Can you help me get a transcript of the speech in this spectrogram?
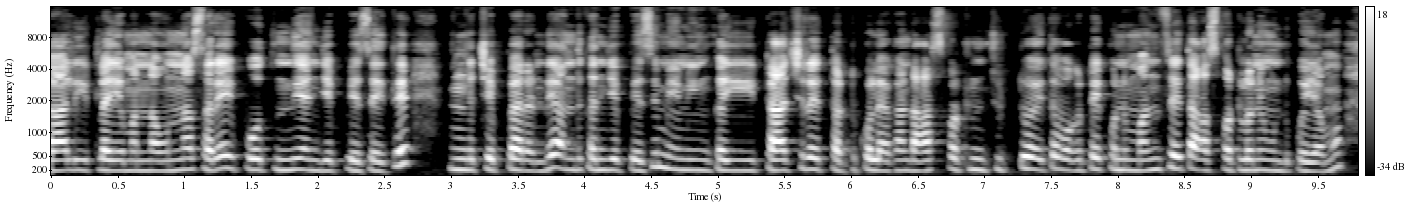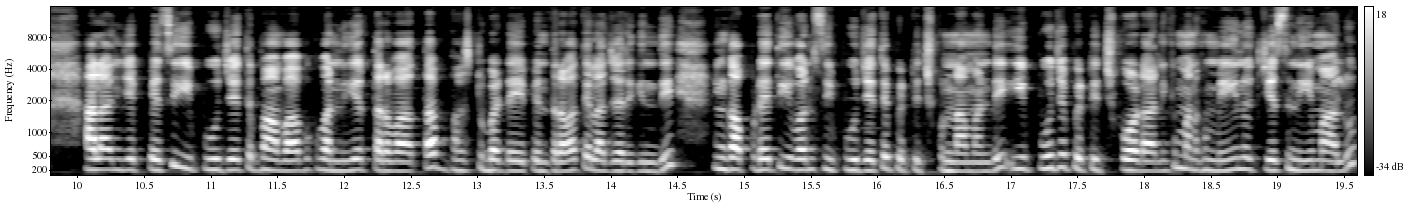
గాలి ఇట్లా ఏమన్నా ఉన్నా సరే అయిపోతుంది అని చెప్పేసి అయితే ఇంకా చెప్పారండి. అందుకని చెప్పేసి మేము ఇంకా ఈ టార్చర్ అయితే తట్టుకోలేకుండా హాస్పిటల్ చుట్టూ అయితే ఒకటే కొన్ని మంత్స్ అయితే హాస్పిటల్లోనే ఉండిపోయాము. అలా అని చెప్పేసి ఈ పూజ అయితే మా బాబుకు వన్ ఇయర్ తర్వాత ఫస్ట్ బర్త్డే అయిపోయిన తర్వాత ఇలా జరిగింది. ఇంకా అప్పుడైతే ఈ వన్స్ ఈ పూజ అయితే పెట్టించుకున్నామండి. ఈ పూజ పెట్టించుకోవడానికి మనకు మెయిన్ వచ్చేసి నియమాలు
